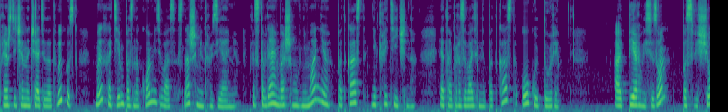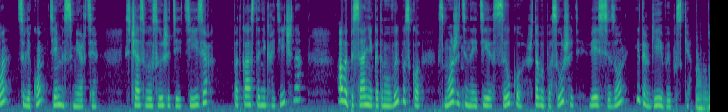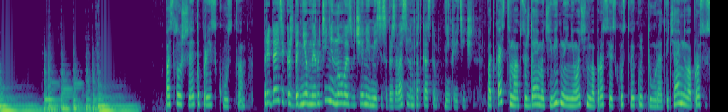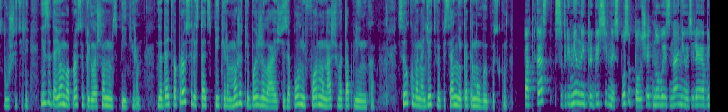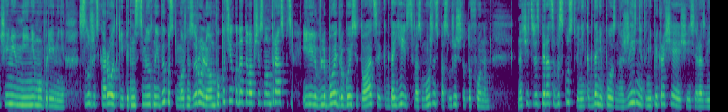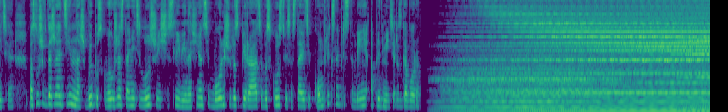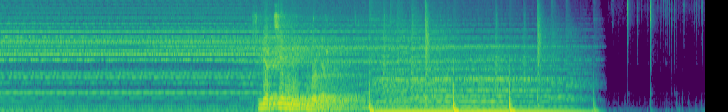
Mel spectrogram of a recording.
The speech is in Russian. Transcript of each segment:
Прежде чем начать этот выпуск, мы хотим познакомить вас с нашими друзьями. Представляем вашему вниманию подкаст «Некритично». Это образовательный подкаст о культуре. А первый сезон посвящен целиком теме смерти. Сейчас вы услышите тизер подкаста «Некритично», а в описании к этому выпуску сможете найти ссылку, чтобы послушать весь сезон и другие выпуски. Послушай, это про искусство. Придайте каждодневной рутине новое звучание вместе с образовательным подкастом «Не критично». В подкасте мы обсуждаем очевидные и не очень вопросы искусства и культуры, отвечаем на вопросы слушателей и задаем вопросы приглашенным спикерам. Задать вопрос или стать спикером может любой желающий, заполнив форму нашего топлинка. Ссылку вы найдете в описании к этому выпуску. Подкаст – современный и прогрессивный способ получать новые знания, уделяя обучению минимум времени. Слушать короткие 15-минутные выпуски можно за рулем, по пути куда-то в общественном транспорте или в любой другой ситуации, когда есть возможность послушать что-то фоном. Начать разбираться в искусстве никогда не поздно. Жизнь — это непрекращающееся развитие. Послушав даже один наш выпуск, вы уже станете лучше и счастливее, начнете больше разбираться в искусстве, составите комплексное представление о предмете разговора. Смертельный номер.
